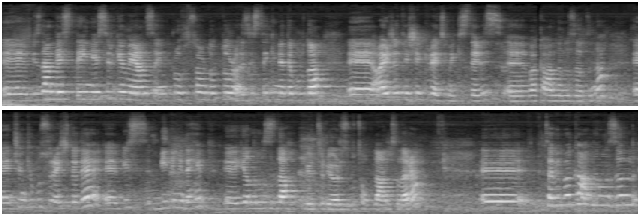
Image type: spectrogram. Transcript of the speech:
e, bizden desteğini esirgemeyen Sayın Profesör Doktor Aziz Tekin'e de burada e, ayrıca teşekkür etmek isteriz e, bakanlığımız adına. Çünkü bu süreçte de biz bilimi de hep yanımızda götürüyoruz bu toplantılara. Ee, tabii bakanlığımızın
